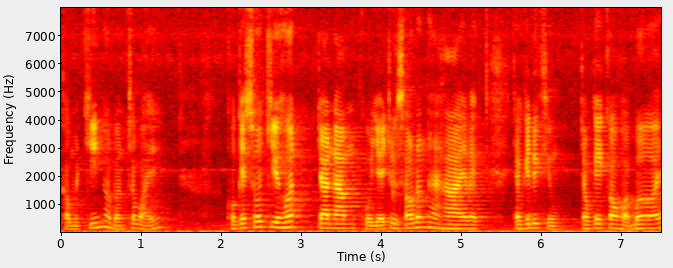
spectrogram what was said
cộng 19 là bằng số 7 còn cái số chia hết cho 5 của dãy từ 6 đến 22 là trong cái điều kiện, trong cái câu hỏi bơ ấy,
